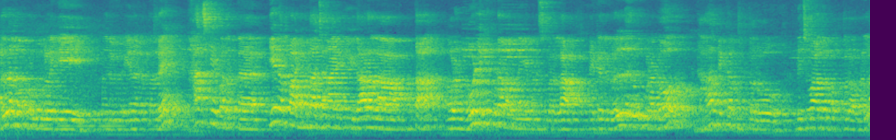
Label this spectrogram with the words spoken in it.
ಅಲ್ಲಮ್ಮ ಪ್ರಭುಗಳಿಗೆ ಏನಾಗುತ್ತಂದ್ರೆ ನಾಚಿಕೆ ಬರುತ್ತೆ. ಏನಪ್ಪ ಇಂಥ ಜನ ಇದಾರಲ್ಲ ಅಂತ ಅವರನ್ನು ನೋಡ್ಲಿಕ್ಕೆ ಕೂಡ ಅವನಿಗೆ ಮನಸ್ಸು ಬರಲ್ಲ ಯಾಕಂದ್ರೆ ಎಲ್ಲರೂ ಕೂಡ ಧಾರ್ಮಿಕ ಭಕ್ತರು. ನಿಜವಾದ ಭಕ್ತರು ಅವರೆಲ್ಲ.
